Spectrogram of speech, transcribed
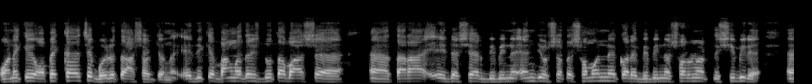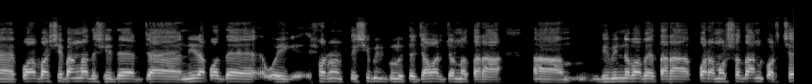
অনেকেই অপেক্ষা আছে বৈরতে আসার জন্য। এদিকে বাংলাদেশ দূতাবাস তারা এই দেশের বিভিন্ন এনজিওর সাথে সমন্বয় করে বিভিন্ন শরণার্থী শিবিরে প্রবাসী বাংলাদেশিদের যা নিরাপদে ওই শরণার্থী শিবিরগুলোতে যাওয়ার জন্য তারা বিভিন্নভাবে তারা পরামর্শ দান করছে।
